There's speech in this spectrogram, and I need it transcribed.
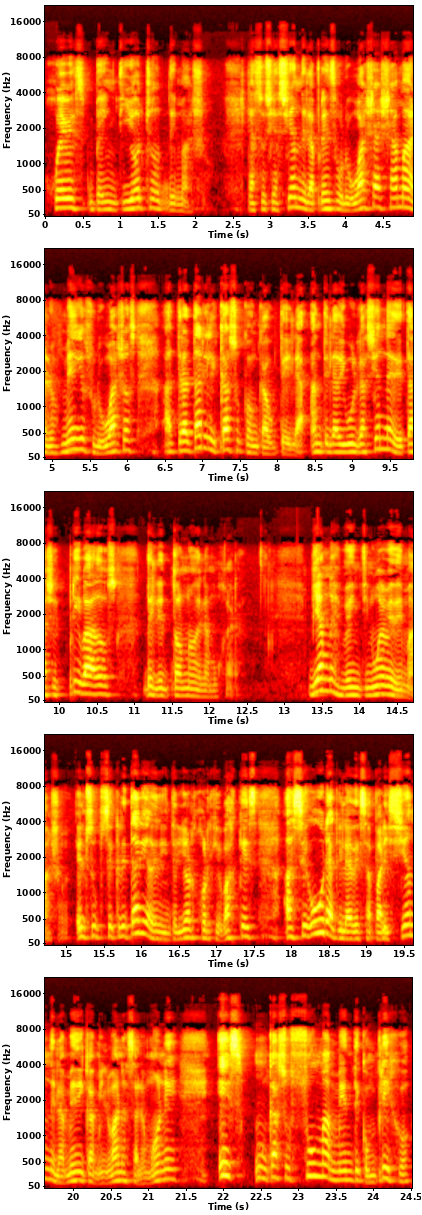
Jueves 28 de mayo. La Asociación de la Prensa Uruguaya llama a los medios uruguayos a tratar el caso con cautela ante la divulgación de detalles privados del entorno de la mujer. Viernes 29 de mayo, el subsecretario del Interior Jorge Vázquez asegura que la desaparición de la médica Milvana Salomone es un caso sumamente complejo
